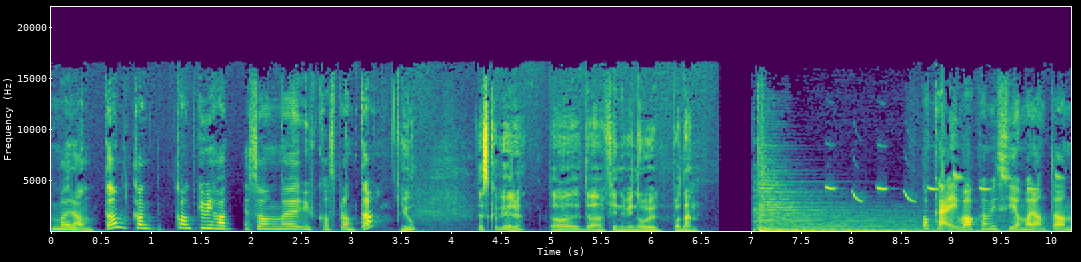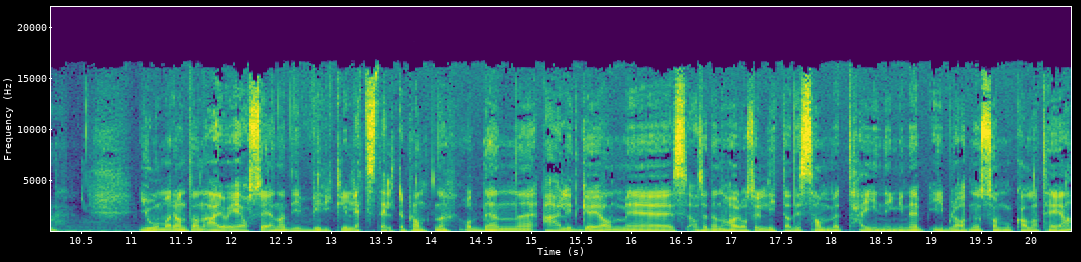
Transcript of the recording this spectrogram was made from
marantaen. Kan, kan ikke vi ha det som eh, ukas plante? Jo, det skal vi gjøre. Da, da finner vi noe på den. Ok, hva kan vi si om marantaen? Jo, Mariantan er jo også en av de virkelig lettstelte plantene, og den eh, er litt gøyal med Altså, den har også litt av de samme tegningene i bladene som calathea,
